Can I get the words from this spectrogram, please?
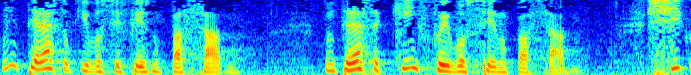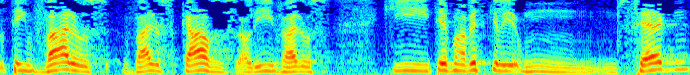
Não interessa o que você fez no passado. Não interessa quem foi você no passado. Chico tem vários, vários casos ali, vários que teve uma vez que ele, um, um cego,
